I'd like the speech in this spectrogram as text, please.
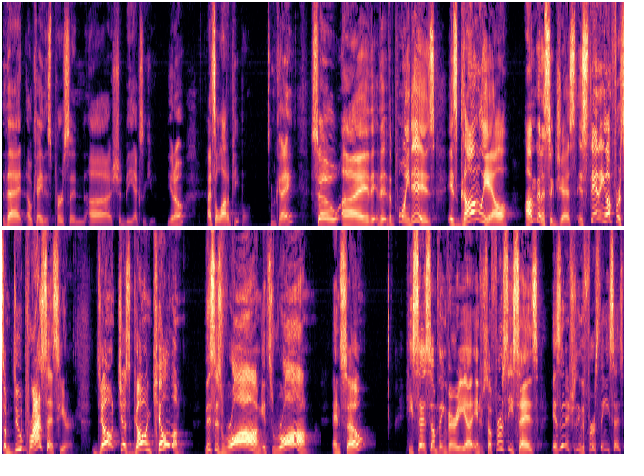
that, okay, this person uh, should be executed. You know? That's a lot of people. Okay? So uh, the, the, the point is, is Gamliel, I'm going to suggest, is standing up for some due process here. Don't just go and kill them. This is wrong. It's wrong. And so he says something very uh, interesting. So first he says, isn't it interesting? The first thing he says,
